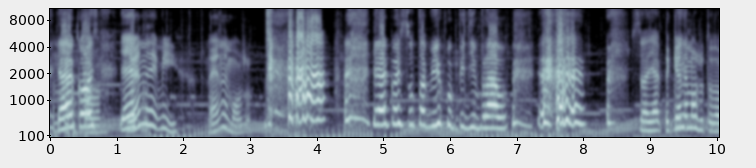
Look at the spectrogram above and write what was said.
Ну, Я якось- я Я як- не міг. Я не можу. Я якось тут міху підібрав. Все, я... Так я не можу туди.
